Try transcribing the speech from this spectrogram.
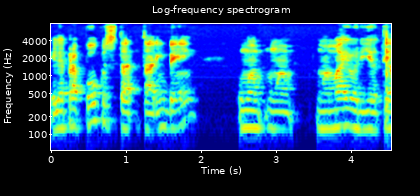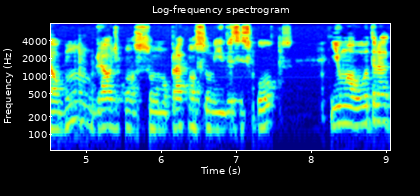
Ele é para poucos estarem bem, uma, uma, uma maioria ter algum grau de consumo para consumir desses poucos, e uma outra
